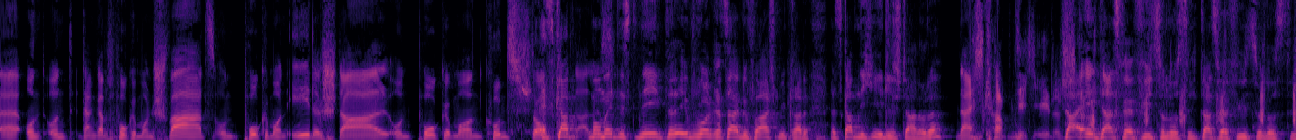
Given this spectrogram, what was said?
Äh, und, und dann gab es Pokémon Schwarz und Pokémon Edelstahl und Pokémon Kunststoff. Es und gab. Moment, es, nee, ich wollte gerade sagen, du verarschst mich gerade. Es gab nicht Edelstahl, oder? Nein, es gab nicht Da, Edelstahl. ey, das wäre viel zu lustig. Das wäre viel zu lustig.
